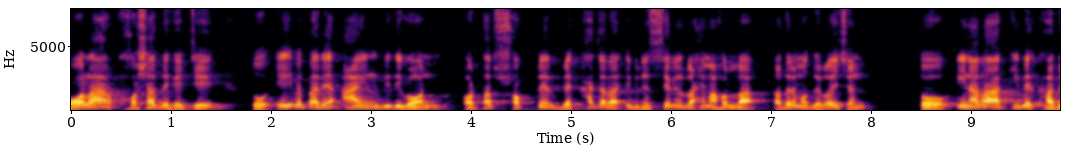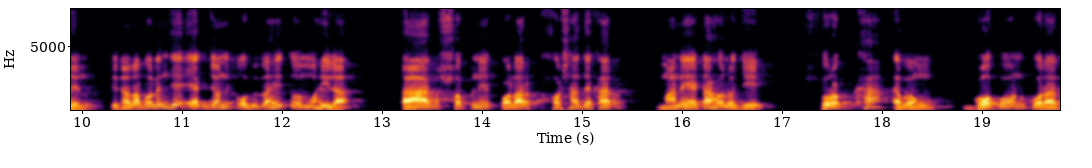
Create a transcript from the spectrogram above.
কলার খসা দেখেছে, তো এই ব্যাপারে আইন বিধিগণ অর্থাৎ স্বপ্নের ব্যাখ্যা যারা ইবনে সেরিন রাহিমাহুল্লাহ তাদের মধ্যে রয়েছেন, তো ইনারা কি ব্যাখ্যা দেন? ইনারা বলেন যে একজন অবিবাহিত মহিলা তার স্বপ্নে কলার খসা দেখার মানে এটা হলো যে সুরক্ষা এবং গোপন করার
